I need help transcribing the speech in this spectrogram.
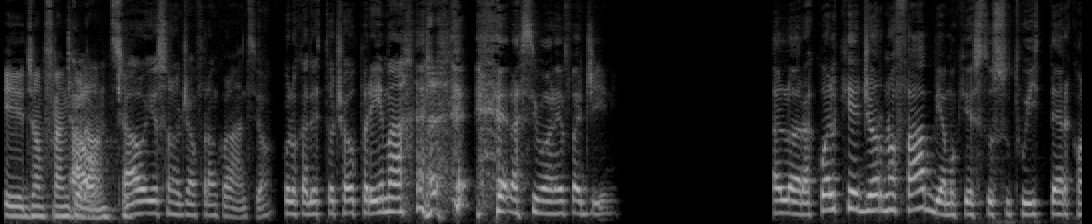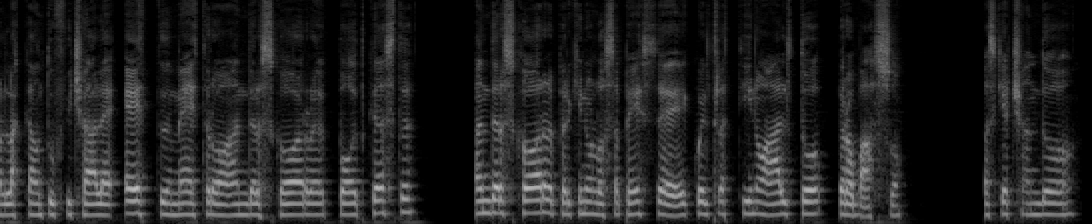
e Gianfranco ciao, Lanzio. Ciao, io sono Gianfranco Lanzio. Quello che ha detto ciao prima era Simone Fagini. Allora, qualche giorno fa abbiamo chiesto su Twitter con l'account ufficiale at metro underscore podcast. Underscore, per chi non lo sapesse, è quel trattino alto però basso. Sta schiacciando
